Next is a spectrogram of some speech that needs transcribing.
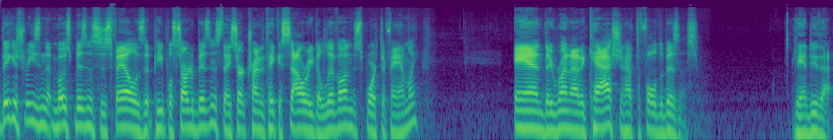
biggest reason that most businesses fail is that people start a business, they start trying to take a salary to live on to support their family, and they run out of cash and have to fold the business. Can't do that.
